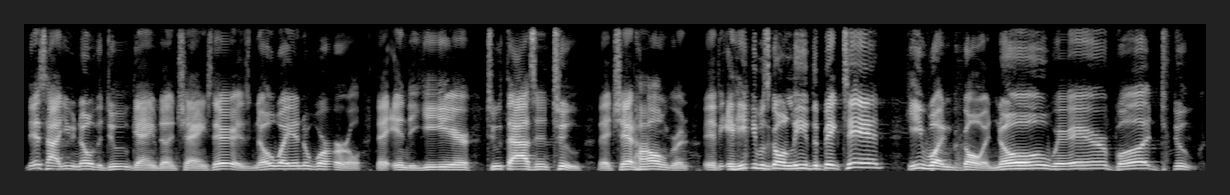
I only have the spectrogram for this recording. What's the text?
This is how you know the Duke game doesn't change. There is no way in the world that in the year 2002 that Chet Holmgren, if, if he was going to leave the Big Ten, he wasn't going nowhere but Duke.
